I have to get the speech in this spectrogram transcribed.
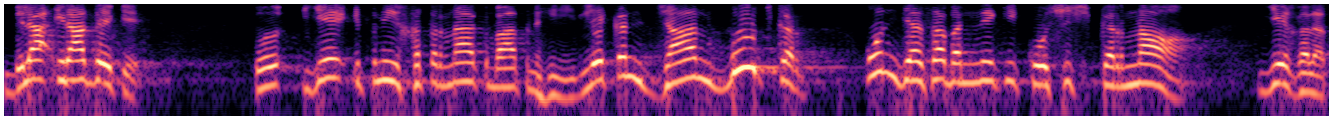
بلا ارادے کے، تو یہ اتنی خطرناک بات نہیں۔ لیکن جان بوجھ کر ان جیسا بننے کی کوشش کرنا یہ غلط۔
